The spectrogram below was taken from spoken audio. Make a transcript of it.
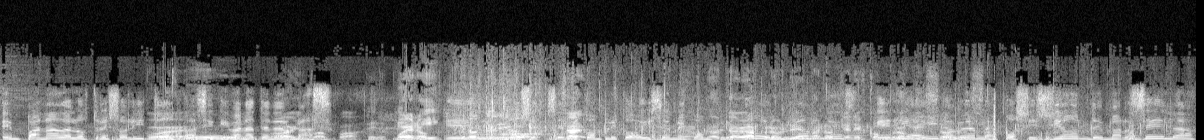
empanada los tres solitos, Bueno. así que iban a tener Ay, más. papá. Pero Bueno. Eh, pero te no, digo, se, se ya- me complicó y se me No- no te complicó el problema, no viernes, tenés quería ir compromiso, a ver Luisa. la exposición de Marcela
